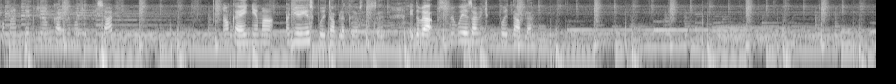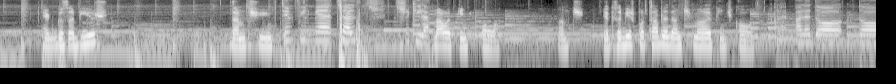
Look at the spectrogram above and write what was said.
komendy, którą każdy może pisać. Okej, nie ma. A nie, jest płytable cross na cel. Ej, dobra, spróbuję zabić płytable. Jak go zabijesz, dam ci W tym filmie cel 3 kile. małe 5 koła. Dam ci. Jak zabijesz portable, dam ci małe 5 koła. Ale, ale do, do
